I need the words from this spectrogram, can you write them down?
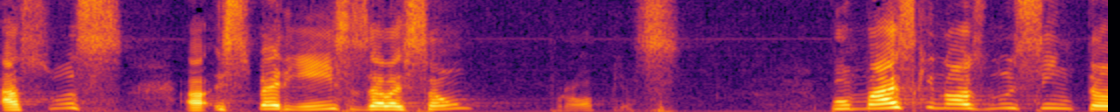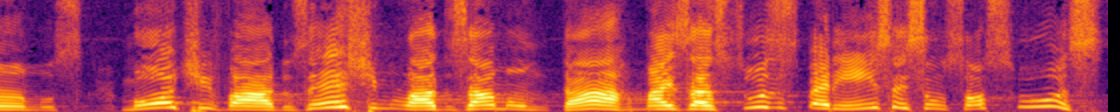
as suas uh, experiências, elas são próprias. Por mais que nós nos sintamos motivados, estimulados a montar, mas as suas experiências são só suas.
